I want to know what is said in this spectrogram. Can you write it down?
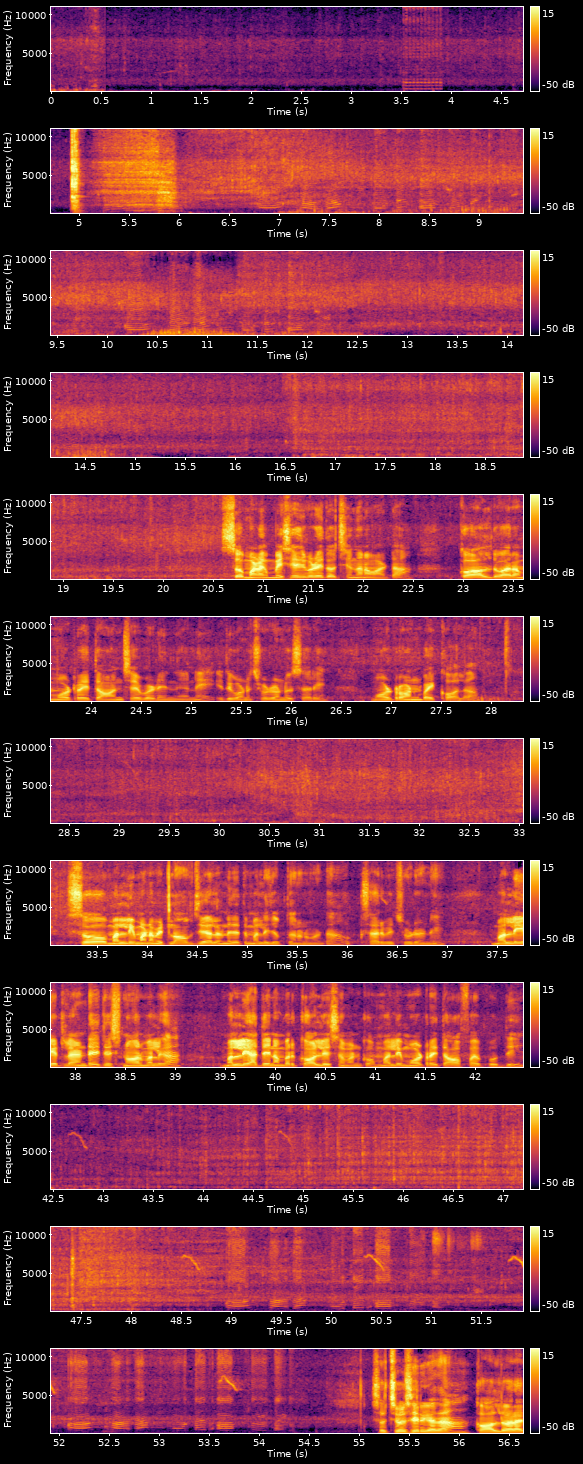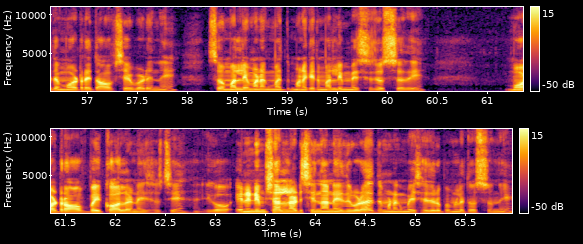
సో మనకు మెసేజ్ కూడా అయితే వచ్చిందనమాట కాల్ ద్వారా మోటార్ అయితే ఆన్ చేయబడింది అని. ఇది కూడా చూడండి ఒకసారి. Motor on by call. So మళ్ళీ మనం ఎట్లా ఆఫ్ చేయాలనేది అయితే మళ్ళీ చెప్తాను అనమాట ఒకసారి ఇవి చూడండి. మళ్ళీ ఎట్లా అంటే జస్ట్ నార్మల్గా మళ్ళీ అదే నెంబర్కి కాల్ చేసామనుకో మళ్ళీ మోటార్ అయితే ఆఫ్ అయిపోద్ది. సో చూసిరు కదా కాల్ ద్వారా అయితే మోటార్ అయితే ఆఫ్ చేయబడింది. సో మళ్ళీ మనకు మనకైతే మళ్ళీ మెసేజ్ వస్తుంది. మోటార్ ఆఫ్ బై కాల్ అనేసి వచ్చి ఇగో ఎన్ని నిమిషాలు నడిచింది అనేది కూడా ఇది మనకు మెసేజ్ రూపంలో అయితే వస్తుంది.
